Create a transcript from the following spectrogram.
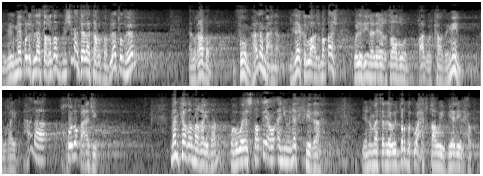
لما يقول لك لا تغضب مش معناتها لا تغضب لا تظهر الغضب. مفهوم؟ هذا معنى. لذلك الله عز وجل قال والذين لا يغتاظون قال والكاظمين الغيظ. هذا خلق عجيب. من كظم غيظا وهو يستطيع أن ينفذه. لأنه مثلا لو يضربك واحد قوي بيده الحكم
